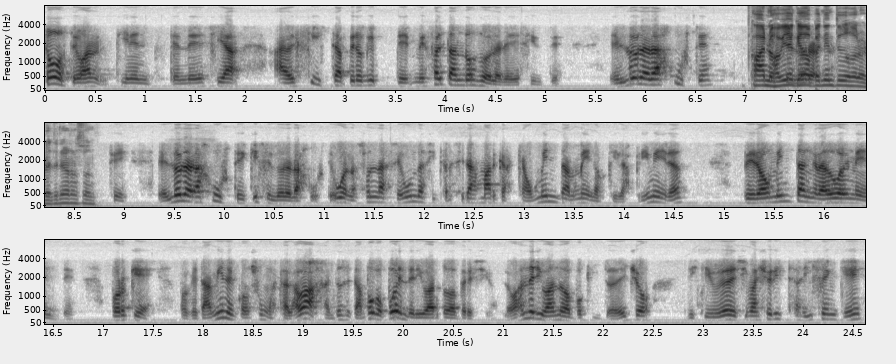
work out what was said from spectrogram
todos te van, tienen tendencia alcista, pero que me faltan dos dólares decirte. El dólar ajuste. Ah, nos había quedado pendiente dos dólares, tenés razón. Sí. El dólar ajuste, ¿qué es el dólar ajuste? Bueno, son las segundas y terceras marcas que aumentan menos que las primeras, pero aumentan gradualmente. ¿Por qué? Porque también el consumo está a la baja, entonces tampoco pueden derivar todo a precio. Lo van derivando a poquito. De hecho, distribuidores y mayoristas dicen que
